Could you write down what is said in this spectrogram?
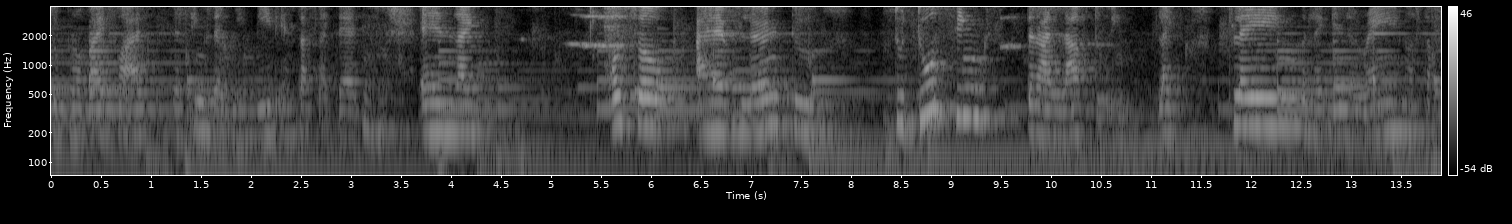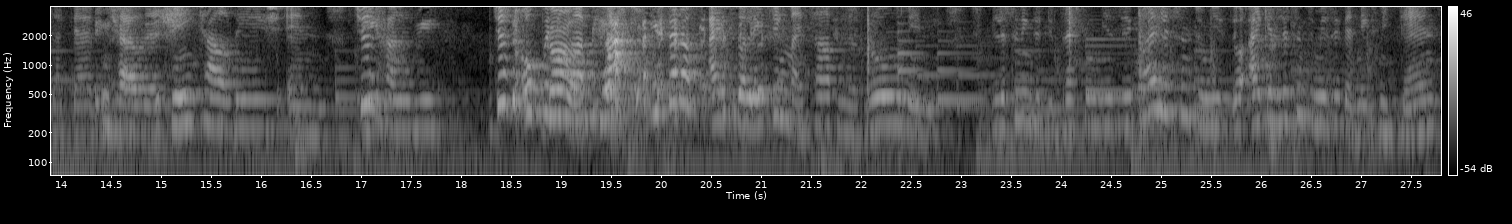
to provide for us the things that we need and stuff like that. Mm-hmm. And like also i have learned to to do things that i love doing like playing like in the rain or stuff like that Being childish. being childish and be just hungry. Just opening Girl. up instead of isolating myself in the room and listening to depressing music why listen to music oh, i can listen to music that makes me dance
